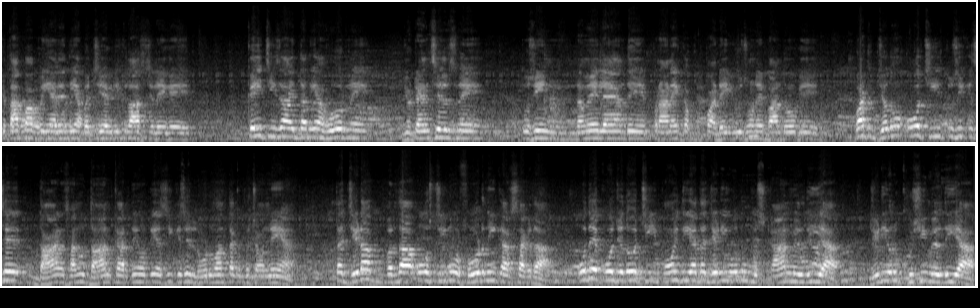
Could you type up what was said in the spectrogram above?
ਕਿਤਾਬਾਂ ਪਈਆਂ ਰਹਿੰਦੀਆਂ, ਬੱਚੇ ਅਗਲੀ ਕਲਾਸ ਚਲੇ ਗਏ। ਕਈ ਚੀਜ਼ਾਂ ਇਦਾਂ ਦੀਆਂ ਹੋਰ ਨੇ ਯੂਟੈਂਸਿਲਸ ਨੇ, ਤੁਸੀਂ ਨਵੇਂ ਲੈ ਆਂਦੇ ਪੁਰਾਣੇ ਕੱਪ ਭਾਂਡੇ ਯੂਜ਼ ਹੋਣੇ ਬੰਦ ਹੋ ਗਏ। ਬਟ ਜਦੋਂ ਉਹ ਚੀਜ਼ ਤੁਸੀਂ ਕਿਸੇ ਦਾਨ, ਸਾਨੂੰ ਦਾਨ ਕਰਦੇ ਹੋ ਤੇ ਅਸੀਂ ਕਿਸੇ ਲੋੜਵੰਦ ਤੱਕ ਪਹੁੰਚਾਉਂਦੇ ਆ ਤਾਂ ਜਿਹੜਾ ਬੰਦਾ ਉਸ ਚੀਜ਼ ਨੂੰ ਅਫੋਰਡ ਨਹੀਂ ਕਰ ਸਕਦਾ, ਉਹਦੇ ਕੋਲ ਜਦੋਂ ਉਹ ਚੀਜ਼ ਪਹੁੰਚਦੀ ਆ ਤਾਂ ਜਿਹੜੀ ਉਹਨੂੰ ਮੁਸਕਾਨ ਮਿਲਦੀ ਆ, ਜਿਹੜੀ ਉਹਨੂੰ ਖੁਸ਼ੀ ਮਿਲਦੀ ਆ,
